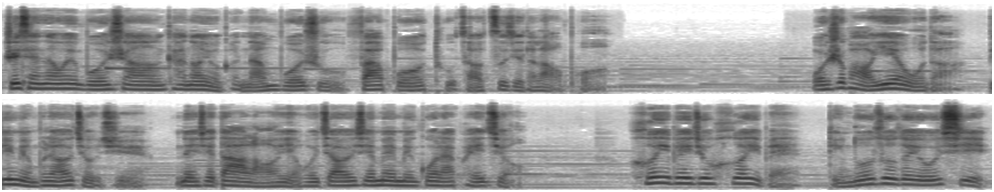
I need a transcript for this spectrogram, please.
之前在微博上看到有个男博主发博吐槽自己的老婆：“我是跑业务的，避免不了酒局，那些大佬也会叫一些妹妹过来陪酒。”喝一杯就喝一杯，顶多做做游戏，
